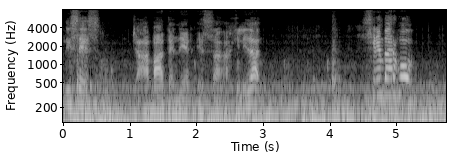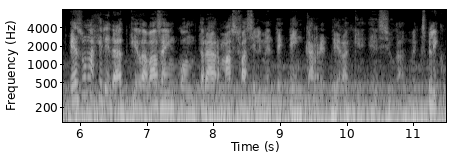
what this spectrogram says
dices, ya va a tener esa agilidad. Sin embargo, es una agilidad que la vas a encontrar más fácilmente en carretera que en ciudad. Me explico.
